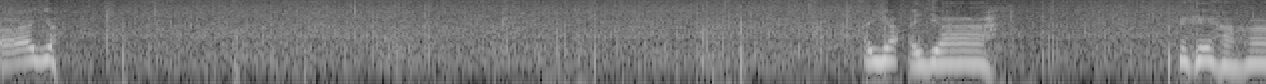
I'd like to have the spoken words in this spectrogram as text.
อ้ยอ้ยะ ไอ้ยาเฮ้เฮ้ฮ่าฮ่า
